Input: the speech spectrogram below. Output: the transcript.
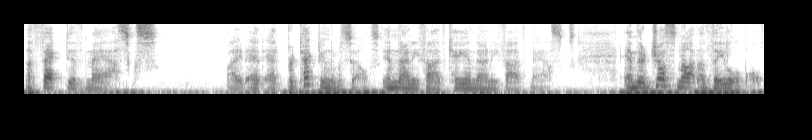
effective masks, right, at, at protecting themselves, N95, KN95 masks, and they're just not available.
